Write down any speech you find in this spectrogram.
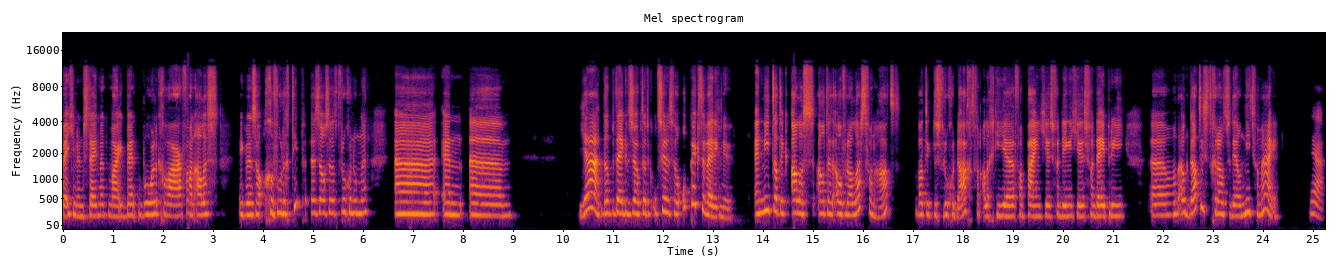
beetje een statement, maar ik ben behoorlijk gewaar van alles. Ik ben zo gevoelig type, eh, zoals ze dat vroeger noemden. Uh, en uh, ja, dat betekent dus ook dat ik ontzettend veel oppikte, weet ik nu. En niet dat ik alles altijd overal last van had. Wat ik dus vroeger dacht, van allergieën, van pijntjes, van dingetjes, van depri. Uh, want ook dat is het grootste deel niet van mij. Ja.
